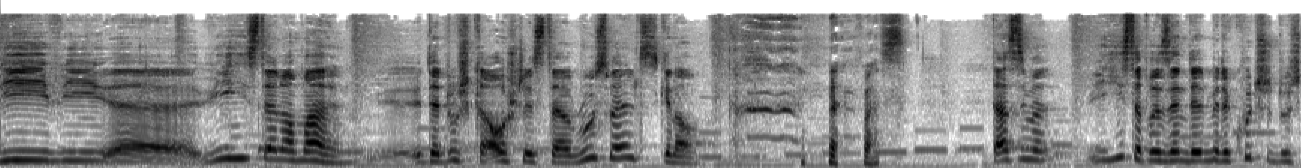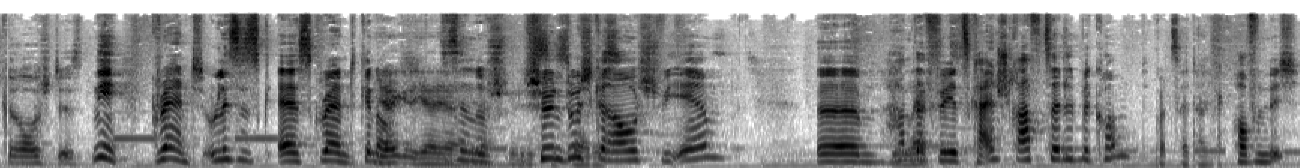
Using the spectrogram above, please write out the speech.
wie, wie, äh, wie hieß der nochmal? Der durchgerauscht ist der Roosevelt? Genau. Was? Da sind wir, wie hieß der Präsident, der mit der Kutsche durchgerauscht ist? Nee, Grant, Ulysses S. Grant, genau. Ja, ja, Die sind ja, so schön durchgerauscht wie er. Ähm, haben dafür jetzt keinen Strafzettel bekommen. Gott sei Dank. Hoffentlich.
